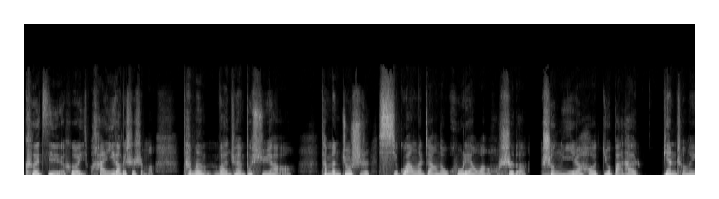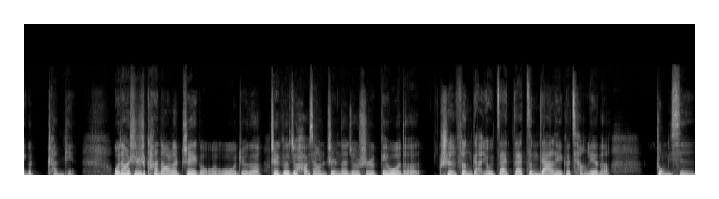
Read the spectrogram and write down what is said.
科技和含义到底是什么？他们完全不需要，他们就是习惯了这样的互联网式的生意，然后又把它变成了一个产品。我当时是看到了这个，我我觉得这个就好像真的就是给我的身份感又再再增加了一个强烈的重心。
